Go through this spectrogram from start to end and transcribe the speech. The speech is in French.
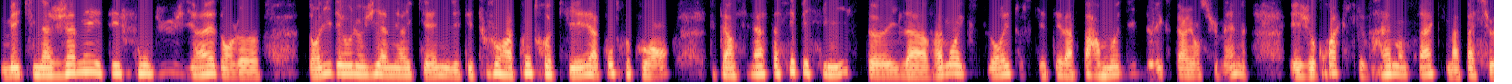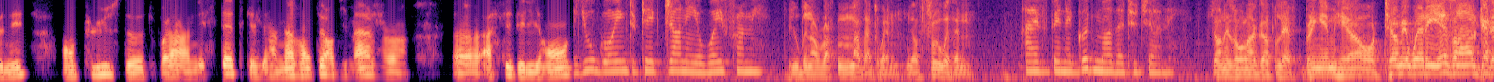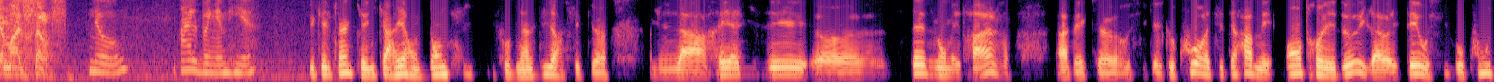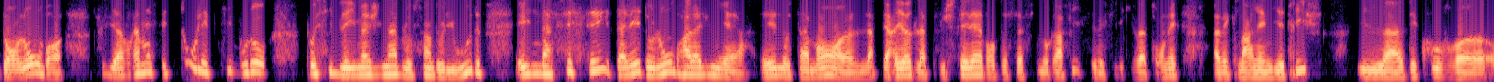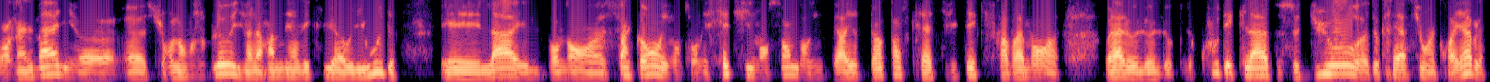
mais qui n'a jamais été fondu, je dirais, dans le dans l'idéologie américaine. Il était toujours à contre-pied, à contre-courant. C'était un cinéaste assez pessimiste. Il a vraiment exploré tout ce qui était la part maudite de l'expérience humaine. Et je crois que c'est vraiment ça qui m'a passionné, en plus de, de, voilà un esthète, un inventeur d'images euh, assez délirant. You going to take Johnny away from me? You've been a rotten mother to him. You're through with him. I've been a good mother to Johnny. Johnny's all I got left. Bring him here or tell me where he is and I'll get him myself. No, I'll bring him here. C'est quelqu'un qui a une carrière en dents il faut bien le dire. C'est que il a réalisé euh, 16 longs métrages avec euh, aussi quelques courts, etc. Mais entre les deux, il a été aussi beaucoup dans l'ombre. Il a vraiment fait tous les petits boulots possibles et imaginables au sein d'Hollywood et il n'a cessé d'aller de l'ombre à la lumière. Et notamment euh, la période la plus célèbre de sa filmographie, c'est le film qu'il va tourner avec Marlène Dietrich. Il la découvre euh, en Allemagne euh, sur l'Ange bleu, il va la ramener avec lui à Hollywood. Et là, pendant cinq ans, ils vont tourner sept films ensemble dans une période d'intense créativité qui sera vraiment voilà, le, coup d'éclat de ce duo de création incroyable.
